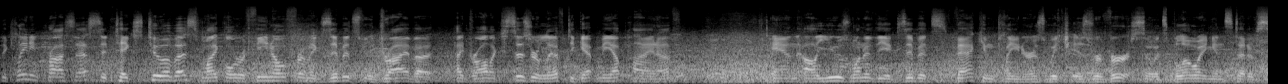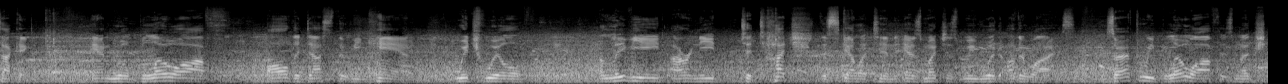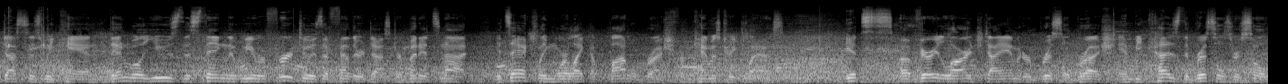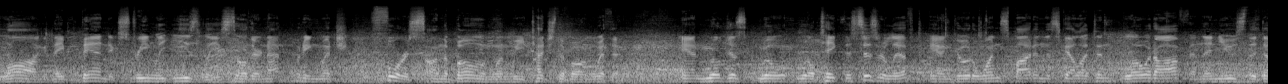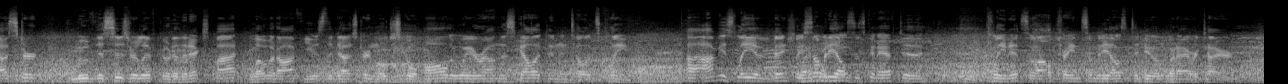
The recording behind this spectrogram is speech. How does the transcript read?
The cleaning process, it takes two of us. Michael Ruffino from Exhibits will drive a hydraulic scissor lift to get me up high enough. And I'll use one of the Exhibits vacuum cleaners, which is reverse, so it's blowing instead of sucking. And we'll blow off all the dust that we can, which will alleviate our need to touch the skeleton as much as we would otherwise. So after we blow off as much dust as we can, then we'll use this thing that we refer to as a feather duster, but it's not. It's actually more like a bottle brush from chemistry class. It's a very large diameter bristle brush and because the bristles are so long they bend extremely easily so they're not putting much force on the bone when we touch the bone with it. And we'll just, we'll, we'll take the scissor lift and go to one spot in the skeleton, blow it off and then use the duster, move the scissor lift, go to the next spot, blow it off, use the duster and we'll just go all the way around the skeleton until it's clean. Uh, obviously eventually somebody else is going to have to clean it so I'll train somebody else to do it when I retire.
